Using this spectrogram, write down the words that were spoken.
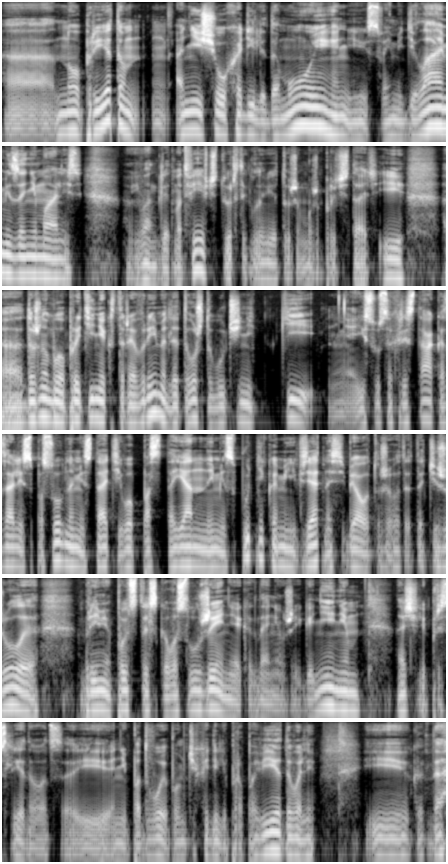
э, но при этом они еще уходили домой, они своими делами занимались. Евангелие от Матфея в 4 главе тоже можем прочитать. И э, должно было пройти некоторое время для того, чтобы ученики Иисуса Христа оказались способными стать его постоянными спутниками и взять на себя вот уже вот это тяжелое бремя польстольского служения, когда они уже и гонением начали преследоваться, и они по двое, помните, ходили, проповедовали, и когда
